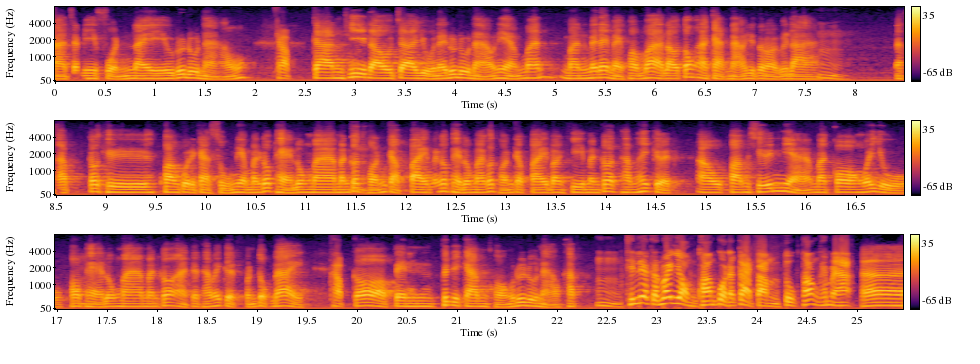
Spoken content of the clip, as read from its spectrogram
อาจจะมีฝนในฤดูหนาวครับการที่เราจะอยู่ในฤดูหนาวเนี่ยมันมันไม่ได้หมายความว่าเราต้องอากาศหนาวอยู่ตลอดเวลาอืม นะครับ ก็คือความกดอากาศสูงเนี่ยมันก็แผ่ลงมา มันก็ถอนกลับไป มันก็แผ่ลงมาก็ถอนกลับไป บางทีมันก็ทำให้เกิดเอาความชื้นเนี่ยมากองไว้อยู่ พอแผ่ลงมา มันก็อาจจะทำให้เกิดฝนตกได้ ครับ ก็เป็นพฤติกรรมของฤดูหนาวครับอืมที่เรียกกันว่าหย่อมความกดอากาศต่ำถูกต้องใช่ไหมฮะอ่า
